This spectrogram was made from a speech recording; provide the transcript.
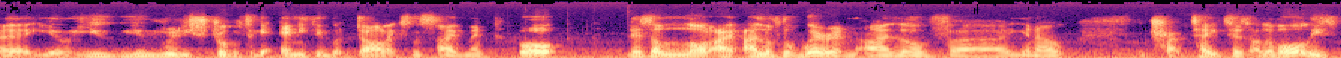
uh, you you you really struggled to get anything but Daleks and Cybermen. But there's a lot. I, I love the Wirrn. I love uh, you know, Tractators. I love all these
